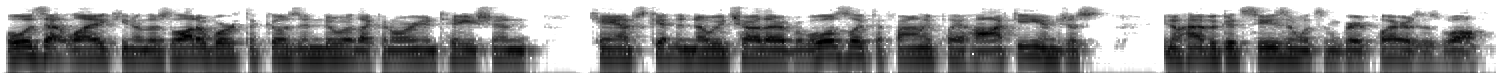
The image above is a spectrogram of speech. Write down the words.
What was that like? You know, there's a lot of work that goes into it, like an orientation, camps, getting to know each other. But what was it like to finally play hockey and just you know have a good season with some great players as well?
